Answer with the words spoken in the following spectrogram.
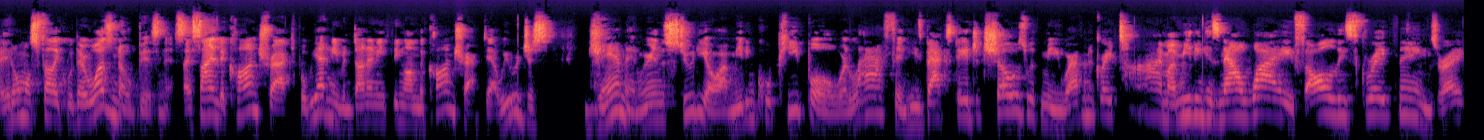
it almost felt like there was no business. I signed a contract, but we hadn't even done anything on the contract yet. We were just jamming. We are in the studio. I'm meeting cool people. We're laughing. He's backstage at shows with me. We're having a great time. I'm meeting his now wife. All these great things, right?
